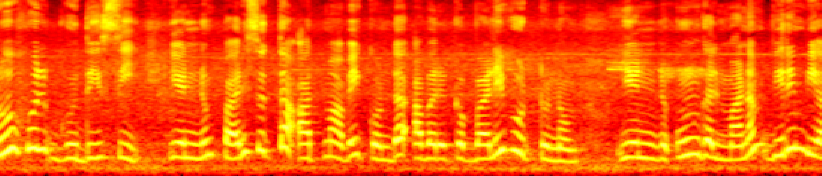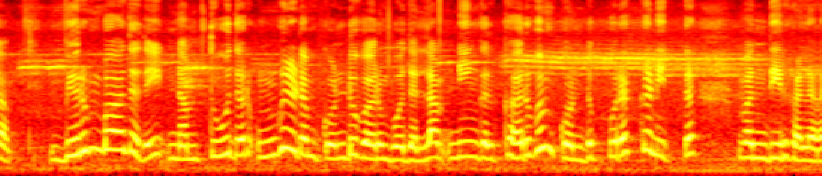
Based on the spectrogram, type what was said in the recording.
ரூஹுல் குதிசி என்னும் பரிசுத்த ஆத்மாவை கொண்டு அவருக்கு வழிவூட்டினோம். என் உங்கள் மனம் விரும்பிய விரும்பாததை நம் தூதர் உங்களிடம் கொண்டு வரும்போதெல்லாம் நீங்கள் கருவம் கொண்டு புறக்கணித்து வந்தீர்கள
